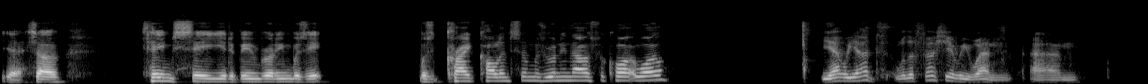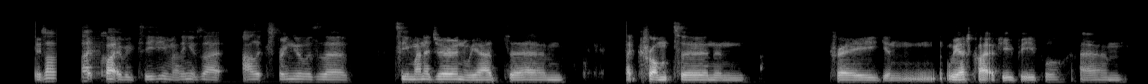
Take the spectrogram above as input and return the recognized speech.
Yeah. So Team C, you'd have been running. Was it? Was it Craig Collinson was running those for quite a while? Yeah, we had. Well, the first year we went, um, it was like quite a big team. I think it was like Alex Springer was the team manager, and we had um, like Crompton and Craig, and we had quite a few people. Um,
